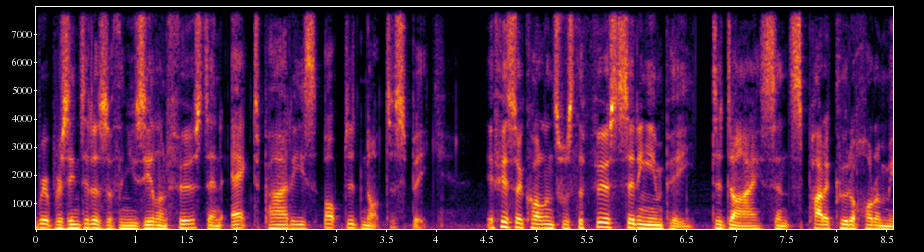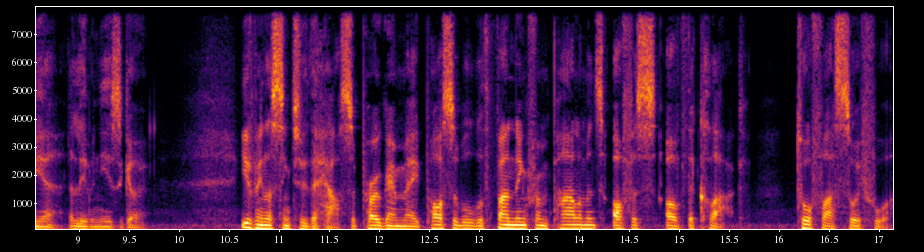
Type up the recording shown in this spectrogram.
Representatives of the New Zealand First and ACT parties opted not to speak. Efeso Collins was the first sitting MP to die since Parekura Horomia 11 years ago. You've been listening to The House, a program made possible with funding from Parliament's Office of the Clerk. Tofa Soifua.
